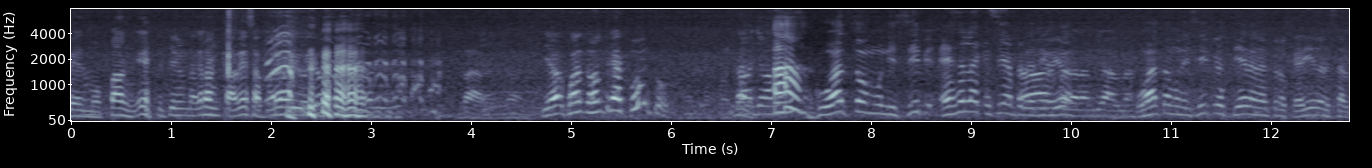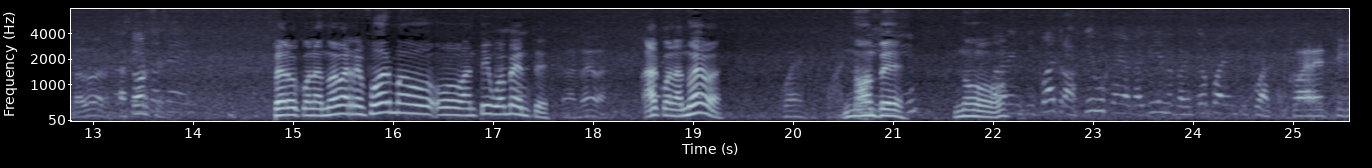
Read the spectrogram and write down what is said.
Belmopan. Este tiene una gran cabeza, por eso digo yo. ¿Cuántos son tres puntos? No, ah, ¿Cuántos municipios? Esa es la que siempre les digo yo. ¿Cuántos municipios tiene nuestro querido El Salvador? 14. ¿Pero con la nueva reforma o, o antiguamente? La nueva. Ah, con la nueva. 44. No, hombre. No. 44, así busqué acá y me pareció 44. 40. Sí.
